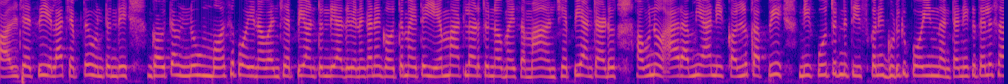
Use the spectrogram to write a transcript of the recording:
కాల్ చేసి ఇలా చెప్తూ ఉంటుంది. గౌతమ్ నువ్వు మోసపోయినావు అని చెప్పి అంటుంది. అది వినగానే గౌతమ్ అయితే ఏం మాట్లాడుతున్నావు మైసమ్మ అని చెప్పి అంటాడు. అవును ఆ రమ్య నీ కళ్ళు కప్పి నీ కూతుర్ని తీసుకొని గుడికి పోయిందంట. నీకు తెలుసా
